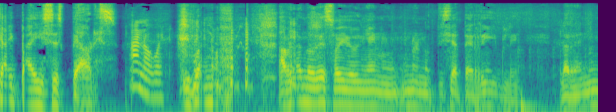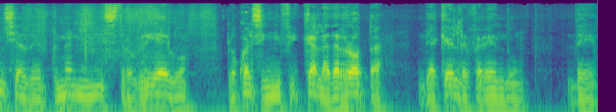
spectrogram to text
que hay países peores. Ah, no, bueno. Y bueno, hablando de eso, hoy hay un- una noticia terrible. La renuncia del primer ministro griego, lo cual significa la derrota de aquel referéndum de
